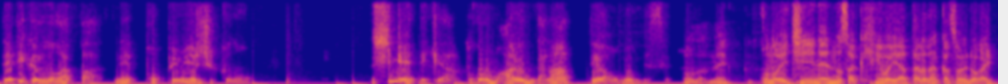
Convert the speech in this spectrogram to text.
出てくるのがやっぱね、ポップミュージックの使命的なところもあるんだなっては思うんですよ。そうだね。この1、2年の作品はやたらなんかそういうのがい、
